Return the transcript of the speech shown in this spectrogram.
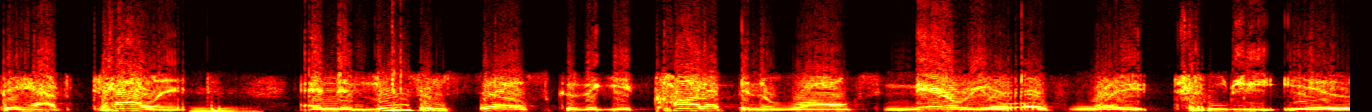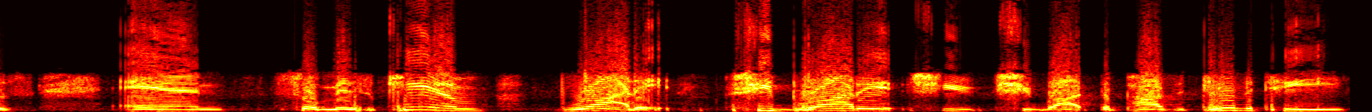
They have talent, and they lose themselves because they get caught up in the wrong scenario of what it truly is. And so Miss Kim brought it. She brought it. She she brought the positivity,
